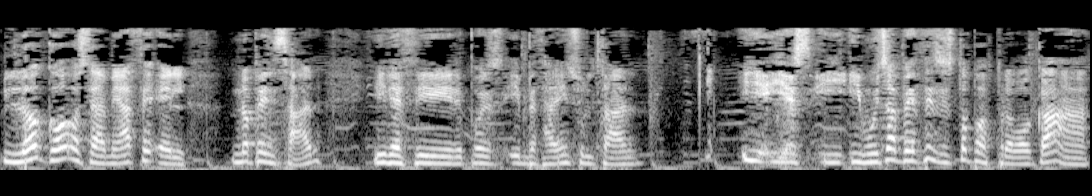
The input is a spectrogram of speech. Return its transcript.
loco, o sea, me hace el no pensar y decir, pues, empezar a insultar. Y, y es, y muchas veces esto pues provoca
